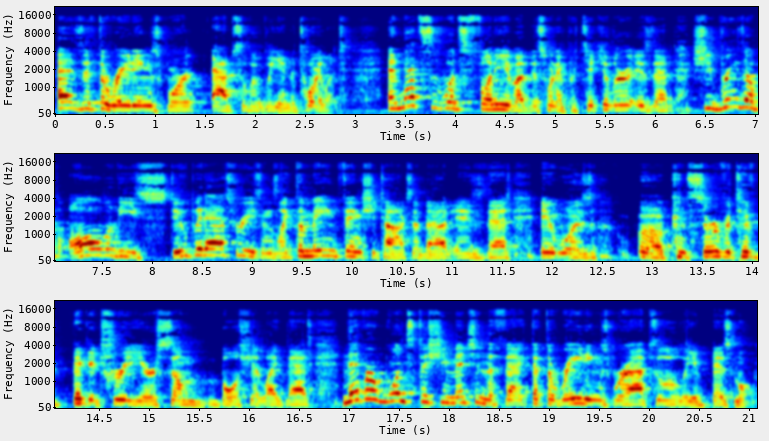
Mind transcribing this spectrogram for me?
as if the ratings weren't absolutely in the toilet. And that's what's funny about this one in particular is that she brings up all of these stupid ass reasons. Like the main thing she talks about is that it was uh, conservative bigotry or some bullshit like that. Never once does she mention the fact that the ratings were absolutely abysmal.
